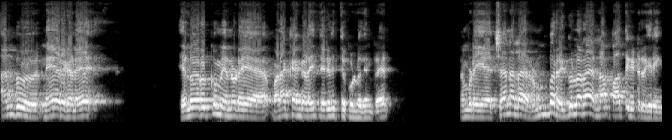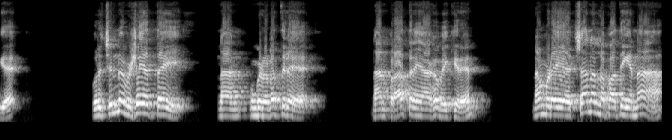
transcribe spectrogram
அன்பு நேயர்களே எல்லோருக்கும் என்னுடைய வணக்கங்களை தெரிவித்துக் கொள்ளுகின்றேன். நம்முடைய சேனலை ரொம்ப ரெகுலரா எல்லாம் பார்த்துக்கிட்டு இருக்கிறீங்க. ஒரு சின்ன விஷயத்தை நான் உங்களிடத்திலே நான் பிரார்த்தனையாக வைக்கிறேன். நம்முடைய சேனல்ல பார்த்தீங்கன்னா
